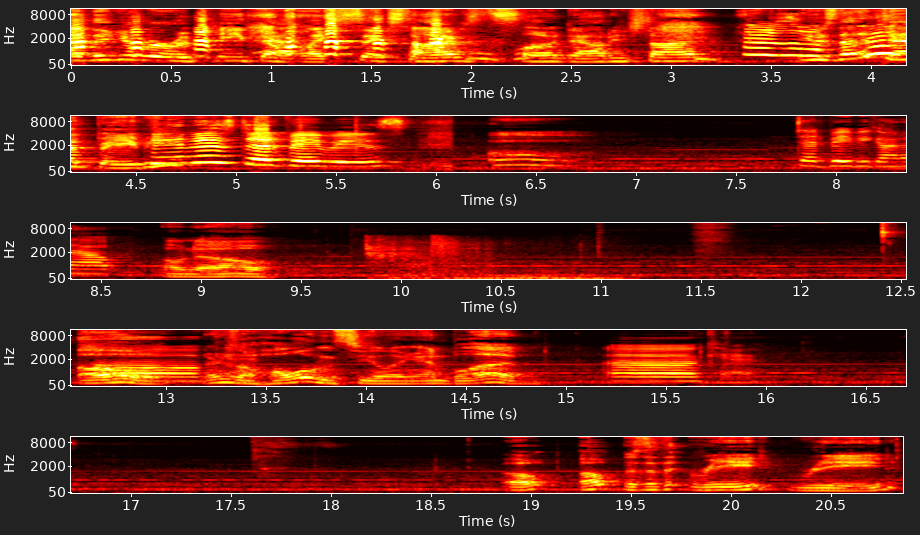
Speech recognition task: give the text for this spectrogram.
I think I'm gonna repeat that like six times and slow it down each time. There's a Was that a dead baby? It is dead babies. Oh, dead baby got out. Oh no. Oh, Oh, there's a hole in the ceiling and blood. Okay. Oh, oh, is it the, read, read.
